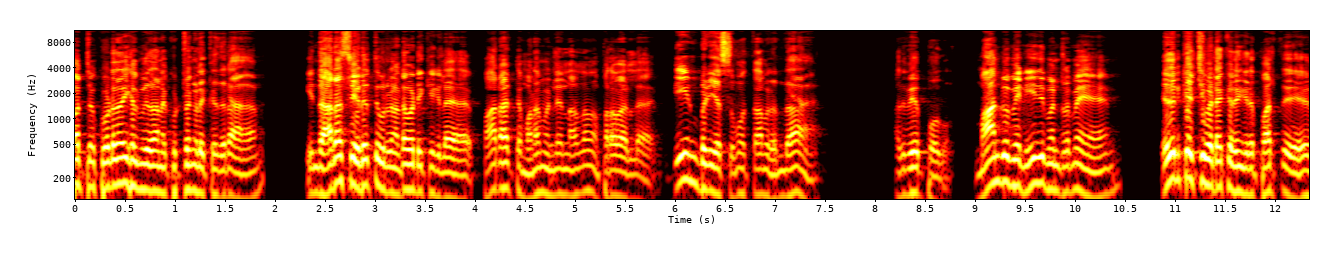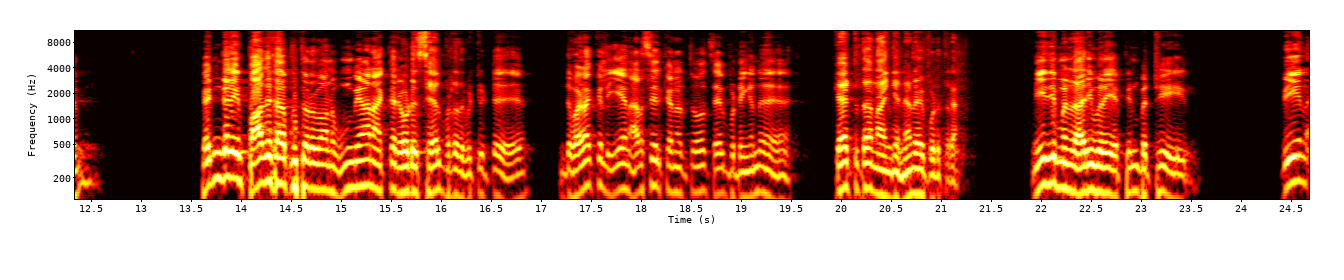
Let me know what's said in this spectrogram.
மற்றும் குழந்தைகள் மீதான குற்றங்களுக்கு எதிராக இந்த அரசு எடுத்து ஒரு நடவடிக்கைகளை பாராட்ட மனம் இல்லைனாலும் பரவாயில்ல. வீண் பழியை சுமத்தாமல் இருந்தால் அதுவே போதும். மாண்புமை நீதிமன்றமே எதிர்க்கட்சி வழக்கறிஞரை பார்த்து பெண்களின் பாதுகாப்பு தொடர்பான உண்மையான அக்கறையோடு செயல்படுறதை விட்டுட்டு இந்த வழக்கில் ஏன் அரசியல் கணத்தோடு செயல்பட்டீங்கன்னு கேட்டு தான் நான் இங்கே நினைவுபடுத்துகிறேன் நீதிமன்ற அறிவுரையை பின்பற்றி வீண்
